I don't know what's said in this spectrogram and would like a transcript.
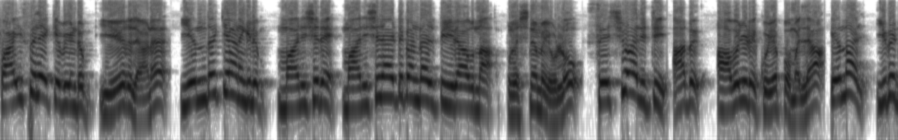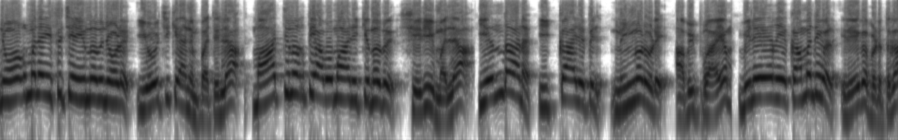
ഫൈസലേക്ക് വീണ്ടും ഏറിലാണ്. എന്തൊക്കെയാണെങ്കിലും മനുഷ്യനെ മനുഷ്യനായിട്ട് കണ്ടാൽ തീരാവുന്ന പ്രശ്നമേ ഉള്ളൂ. സെക്ഷുവാലിറ്റി അത് അവരുടെ കുഴപ്പമല്ല. എന്നാൽ ഇത് നോർമലൈസ് ചെയ്യുന്നതിനോട് യോജിക്കാനും പറ്റില്ല. മാറ്റി നിർത്തി അപമാനിക്കുന്നത് ശരിയുമല്ല. എന്താണ് ഇക്കാര്യത്തിൽ നിങ്ങളുടെ അഭിപ്രായം? വിലയേറിയ കമന്റുകൾ രേഖപ്പെടുത്തുക.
